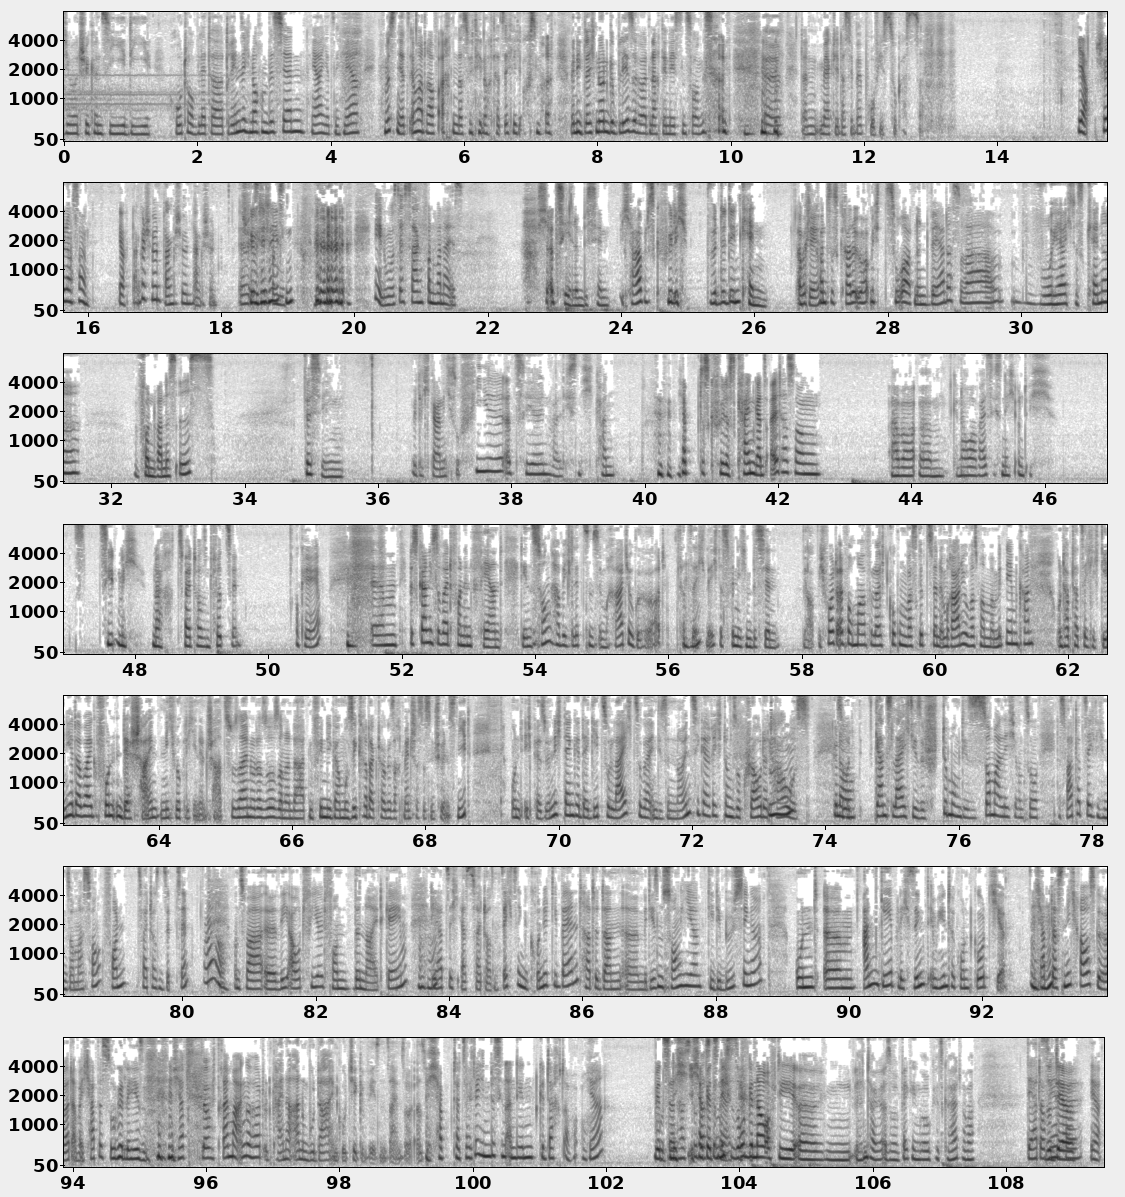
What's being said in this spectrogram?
Radio Frequency. Die Rotorblätter drehen sich noch ein bisschen. Ja, jetzt nicht mehr. Wir müssen jetzt immer darauf achten, dass wir die noch tatsächlich ausmachen. Wenn ihr gleich nur ein Gebläse hört nach den nächsten Songs, dann, äh, dann merkt ihr, dass ihr bei Profis zu Gast seid. Ja, schöner Song. Ja, Dankeschön, Dankeschön, Dankeschön. Äh, Spielen ist wir den nächsten? nee, du musst erst sagen, von wann er ist. Ich erzähle ein bisschen. Ich habe das Gefühl, ich würde den kennen. Aber Okay. ich konnte es gerade überhaupt nicht zuordnen, wer das war, woher ich das kenne, von wann es ist. Deswegen will ich gar nicht so viel erzählen, weil ich es nicht kann. ich habe das Gefühl, das ist kein ganz alter Song, aber ähm, genauer weiß ich es nicht und ich es zieht mich nach 2014. Okay. ähm, bist gar nicht so weit von entfernt. Den Song habe ich letztens im Radio gehört, tatsächlich. Das finde ich ein bisschen. Ja, ich wollte einfach mal vielleicht gucken, was gibt es denn im Radio, was man mal mitnehmen kann. Und habe tatsächlich den hier dabei gefunden. Der scheint nicht wirklich in den Charts zu sein oder so, sondern da hat ein findiger Musikredakteur gesagt, Mensch, das ist ein schönes Lied. Und ich persönlich denke, der geht so leicht sogar in diese 90er-Richtung, so Crowded House. Genau. So ganz leicht diese Stimmung, dieses Sommerliche und so. Das war tatsächlich ein Sommersong von 2017. Ah. Und zwar äh, The Outfield von The Night Game. Die hat sich erst 2016 gegründet, die Band, hatte dann äh, mit diesem Song hier die Debütsingle und ähm, angeblich singt im Hintergrund Gotje. Ich habe das nicht rausgehört, aber ich habe es so gelesen. Ich habe es, glaube ich, dreimal angehört und keine Ahnung, wo da ein Gotje gewesen sein soll. Also, Ich habe tatsächlich ein bisschen an den gedacht, aber auch ja? Jetzt nicht. Ich habe jetzt nicht gemerkt. so genau auf die äh, Hinter, also Backing Vocals gehört, aber Der hat auf Also jeden der- Fall, ja.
